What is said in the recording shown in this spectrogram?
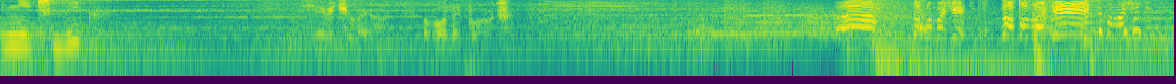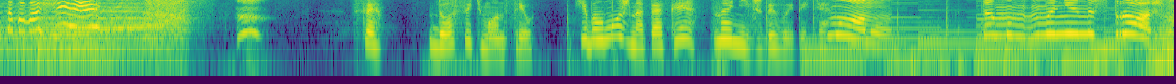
Нічник. Вони поруч. А! Допоможіть! Допоможіть! Допоможіть! Допоможіть! Все, досить монстрів. Хіба можна таке на ніч дивитися? Мамо, та м- мені не страшно.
